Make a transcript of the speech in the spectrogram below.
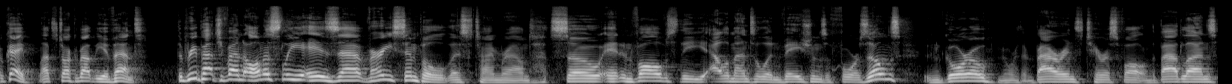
Okay, let's talk about the event. The pre-patch event honestly is uh, very simple this time round. So it involves the elemental invasions of four zones, Un'Goro, Northern Barrens, Tirisfal, and the Badlands,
